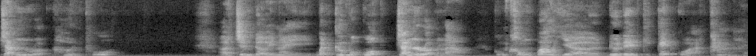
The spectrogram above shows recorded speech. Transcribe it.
tranh luận hơn thua. Ở trên đời này bất cứ một cuộc tranh luận nào cũng không bao giờ đưa đến cái kết quả thắng hết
